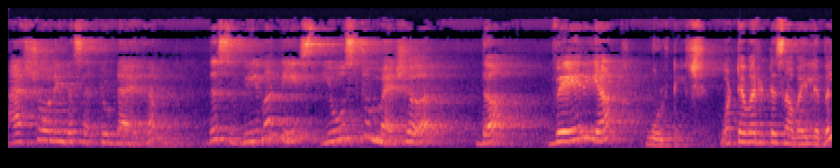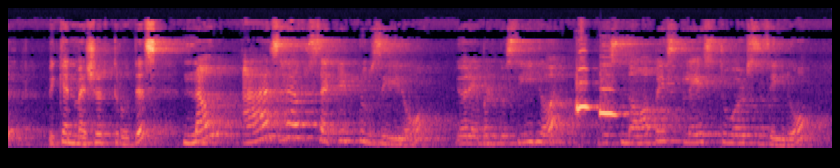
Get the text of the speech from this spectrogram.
as shown in the circuit diagram. This V1 is used to measure the variac voltage. Whatever it is available, we can measure through this. Now, as I have set it to 0, you are able to see here, this knob is placed towards 0.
